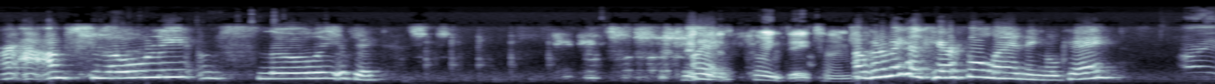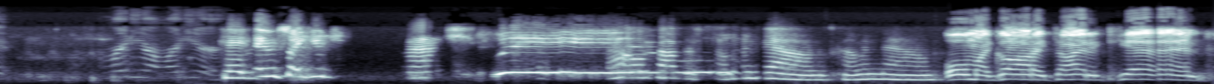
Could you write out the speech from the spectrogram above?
I, I, I'm slowly. I'm slowly. Okay. Okay, Alright. it's becoming daytime. I'm gonna make a careful landing. Okay. All right. I'm right here. I'm right here. Okay. and it's like you smash. The Whee! Oh, helicopter's coming down. It's coming down. Oh my god, I died again.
